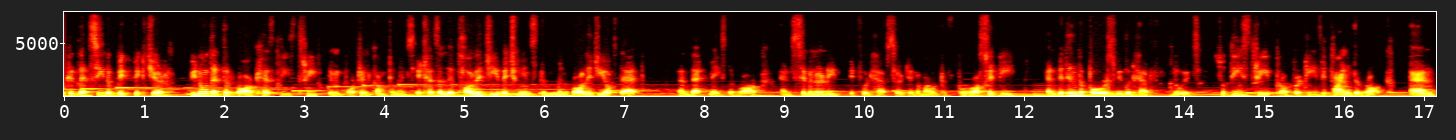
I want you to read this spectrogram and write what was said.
Okay, let's see the big picture. We know that the rock has these three important components. It has a lithology, which means the mineralogy of that and that makes the rock. And similarly, it would have certain amount of porosity, and within the pores, we would have fluids. So these three properties define the rock. And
